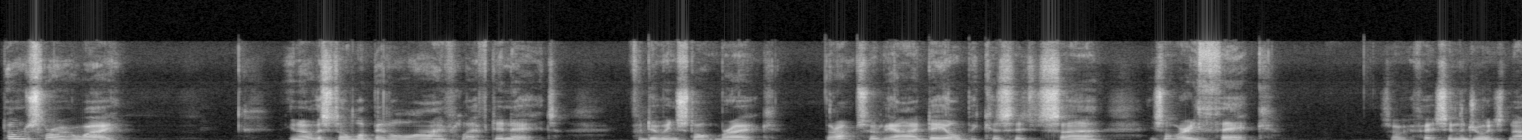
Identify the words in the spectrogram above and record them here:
don't just throw it away. You know, there's still a bit of life left in it for doing stock brick. They're absolutely ideal because it's uh, it's not very thick, so it fits in the joints now.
